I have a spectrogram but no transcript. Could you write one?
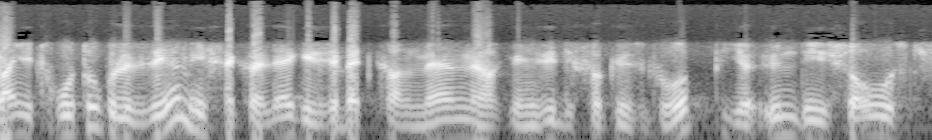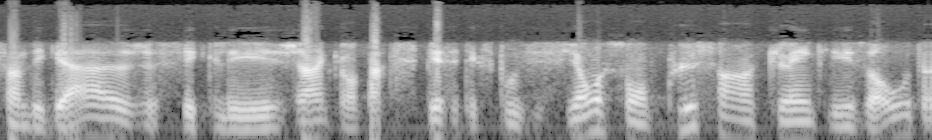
Non, il est trop tôt pour le dire, mais sa collègue Elisabeth Coleman a organisé des focus groups. Il y a une des choses qui s'en dégage, c'est que les gens qui ont participé à cette exposition sont plus enclins que les autres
